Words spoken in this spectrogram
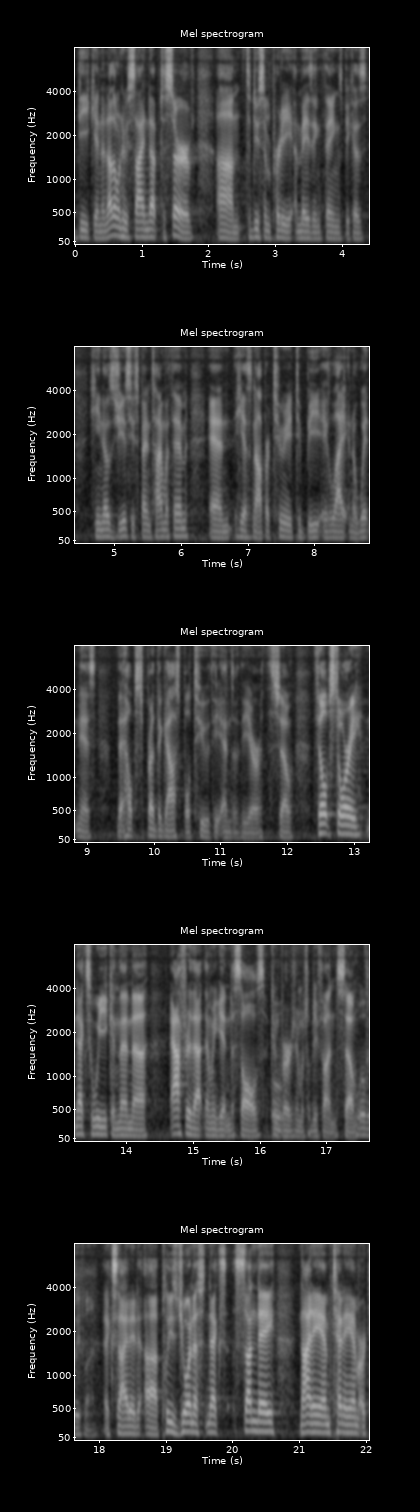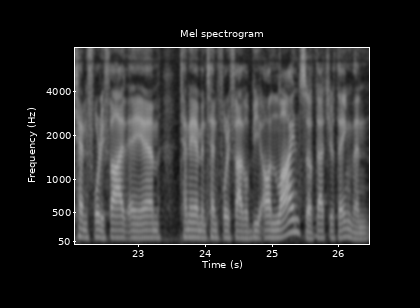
deacon, another one who signed up to serve, um, to do some pretty amazing things because he knows Jesus. He's spending time with him, and he has an opportunity to be a light and a witness that helps spread the gospel to the ends of the earth. So, Philip's story next week. And then, uh, after that, then we get into Saul's conversion, which will be fun. So we'll be fun. Excited. Uh, please join us next Sunday, 9 a.m., 10 a.m., or 10:45 a.m. 10 a.m. and 10:45 will be online. So if that's your thing, then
